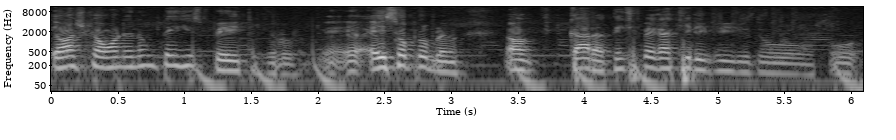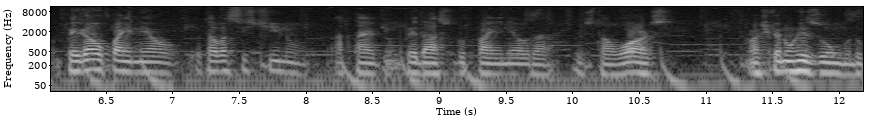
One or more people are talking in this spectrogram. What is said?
eu acho que a Warner não tem respeito pelo. é- é- Esse é o problema. Cara, tem que pegar aquele vídeo do. o- pegar o painel. Eu tava assistindo à tarde um pedaço do painel da, do Star Wars. Acho que era um resumo do,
